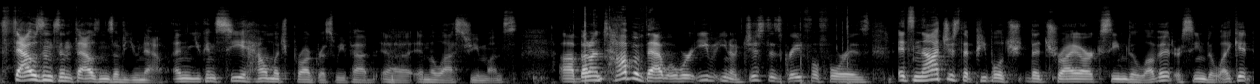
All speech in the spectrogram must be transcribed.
Thousands and thousands of you now, and you can see how much progress we've had uh, in the last few months. Uh, but on top of that, what we're even, you know, just as grateful for is it's not just that people tr- that try Arc seem to love it or seem to like it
